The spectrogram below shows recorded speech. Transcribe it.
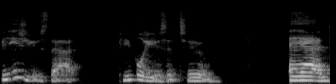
bees use that people use it too. And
